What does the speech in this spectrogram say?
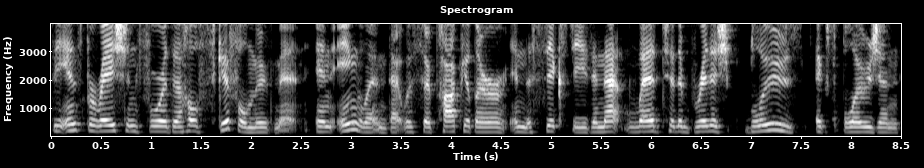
the inspiration for the whole skiffle movement in England that was so popular in the 60s, and that led to the British blues explosion,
